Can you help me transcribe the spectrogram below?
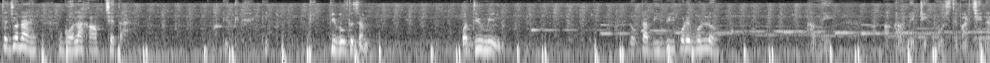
উত্তেজনায় গলা কাঁপছে তার। কি- বলতে চান? হোয়াট ডু মিন লোকটা বিড়বিড় করে বলল আমি আমি ঠিক বুঝতে পারছি না।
